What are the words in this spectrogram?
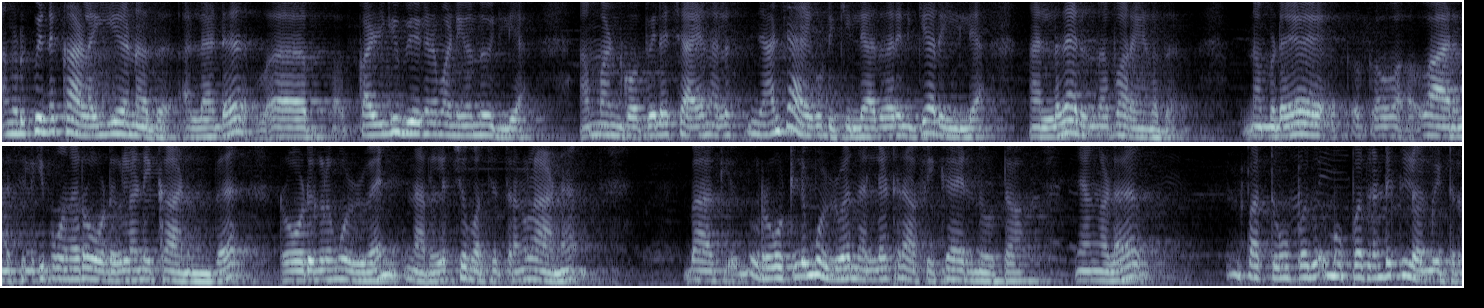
അങ്ങോട്ട് പിന്നെ കളയുകയാണ് അത്. അല്ലാണ്ട് കഴുകി ഉപയോഗിക്കുന്ന പണിയൊന്നും ഇല്ല. ആ മൺകോപ്പയിലെ ചായ നല്ല ഞാൻ ചായ കുടിക്കില്ല. അതുവരെ എനിക്കറിയില്ല. നല്ലതായിരുന്നു പറയണത്. നമ്മുടെ വാരണസിയിലേക്ക് പോകുന്ന റോഡുകളാണ് ഈ കാണുന്നത്. റോഡുകൾ മുഴുവൻ നല്ല ചുമർ ചിത്രങ്ങളാണ്. ബാക്കി റോട്ടിൽ മുഴുവൻ നല്ല ട്രാഫിക്കായിരുന്നു കേട്ടോ. ഞങ്ങൾ പത്ത് മുപ്പത് മുപ്പത്തിരണ്ട് കിലോമീറ്റർ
